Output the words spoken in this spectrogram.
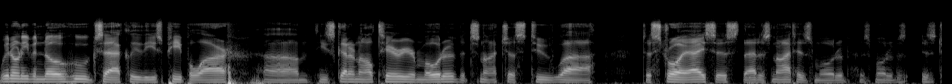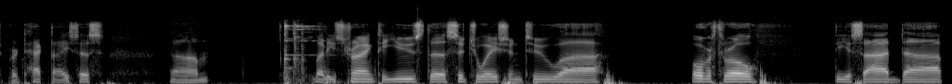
we don't even know who exactly these people are. Um, he's got an ulterior motive. It's not just to uh, destroy ISIS. That is not his motive. His motive is, is to protect ISIS. Um, but he's trying to use the situation to uh, overthrow the Assad uh,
